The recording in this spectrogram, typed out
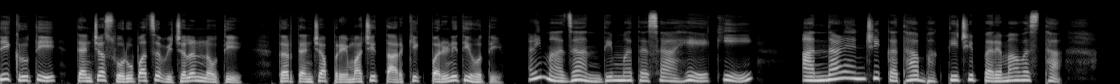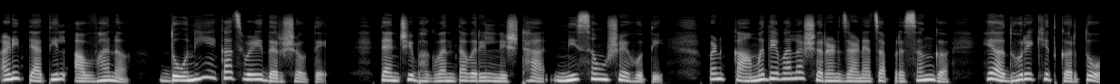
ती कृती त्यांच्या स्वरूपाचं विचलन नव्हती तर त्यांच्या प्रेमाची तार्किक परिणिती होती. आणि माझं अंतिम मत असं आहे की आंदाळ्यांची कथा भक्तीची परमावस्था आणि त्यातील आव्हानं दोन्ही एकाच वेळी दर्शवते. त्यांची भगवंतावरील निष्ठा निसंशय होती पण कामदेवाला शरण जाण्याचा प्रसंग हे अधोरेखित करतो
